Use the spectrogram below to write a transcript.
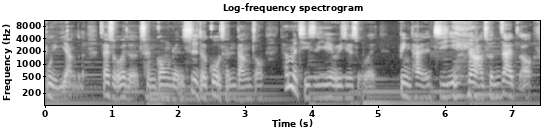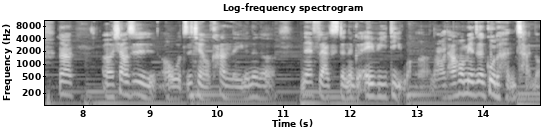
不一样的。在所谓的成功人士的过程当中，他们其实也有一些所谓病态的基因啊存在着哦。那呃，像是哦，我之前有看了一个那个 Netflix 的那个 AV 帝王啊，然后他后面真的过得很惨哦。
